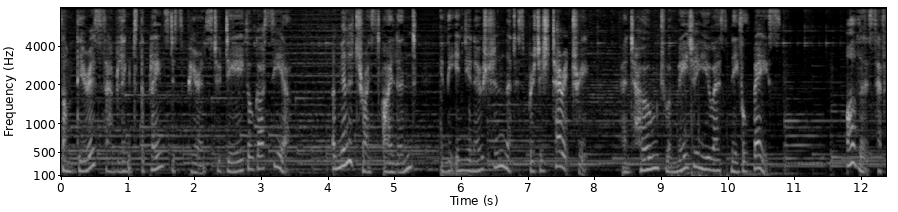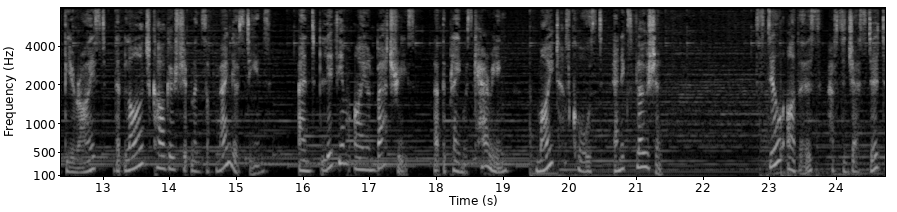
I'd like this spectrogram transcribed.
Some theorists have linked the plane's disappearance to Diego Garcia, a militarized island in the Indian Ocean that is British territory and home to a major US naval base. Others have theorized that large cargo shipments of mangosteens and lithium ion batteries that the plane was carrying might have caused an explosion. Still others have suggested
